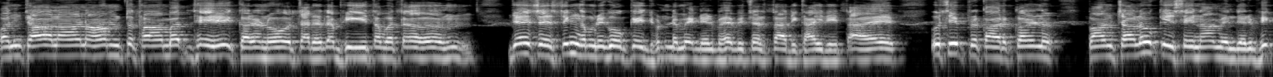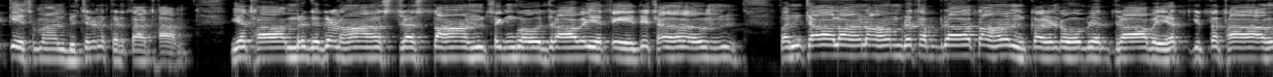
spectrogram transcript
पंचालानाम तथा मध्य कर्णो चरद भीतवत जैसे सिंह मृगों के झुंड में निर्भय विचरता दिखाई देता है, उसी प्रकार कर्ण पांचालों की सेना में निर्भीक के समान विचरण करता था। यथा मृगगणास्त्रस्तान सिंहो द्रावयते दिश। पंचालानाम रथभ्रातान कर्णो वृद्रावयत तथा।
